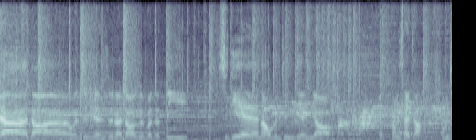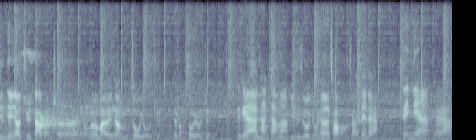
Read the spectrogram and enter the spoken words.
呀，早安！我们今天是来到日本的第四天，那我们今天要，哎，那边菜渣。我们今天要去大阪城，我们有买了一张周游卷，对吧？周游卷，可以给大家看看吗？一日周游卷，我现在在擦防晒，等一下，等一下，等一下，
